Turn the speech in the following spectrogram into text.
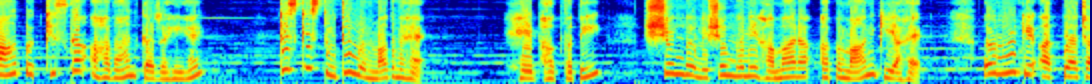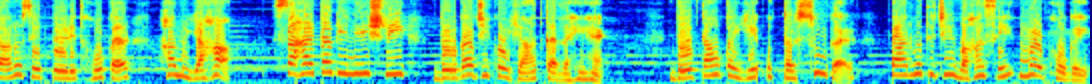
आप किसका आह्वान कर रही हैं? किसकी स्तुति में मग्न है? हे भगवती, शुंभ निशुंभ ने हमारा अपमान किया है। उन्हीं के अत्याचारों से पीड़ित होकर हम यहाँ सहायता के लिए श्री दुर्गा जी को याद कर रहे हैं। देवताओं का ये उत्तर सुनकर पार्वती जी वहाँ से मोप हो गई।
